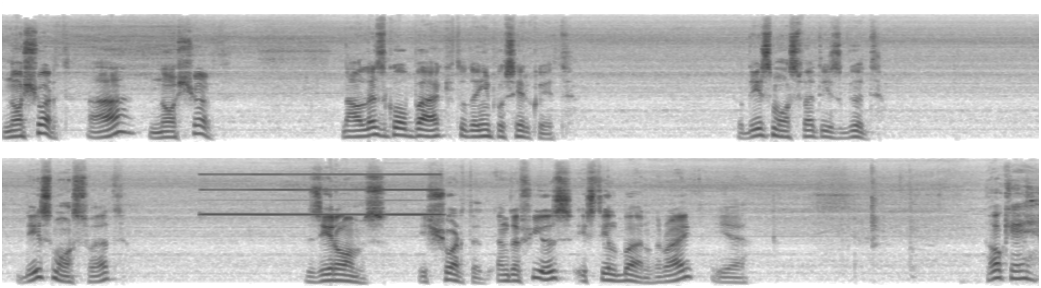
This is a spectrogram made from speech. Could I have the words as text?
No short. Ah, no short. Now let's go back to the input circuit. So this MOSFET is good. This MOSFET, zero ohms, is shorted and the fuse is still burned, right? Yeah. Okay.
